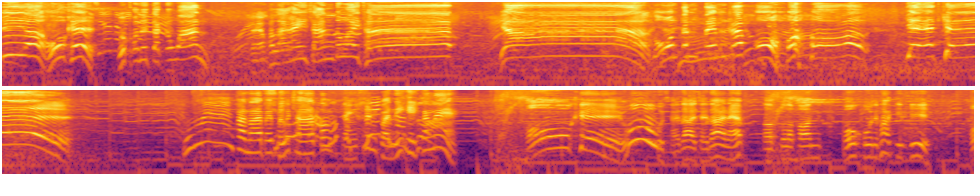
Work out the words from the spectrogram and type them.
เฮียโอเคทุกคนในจักรวาลแบ่งพลังให้ฉันด้วยเถิดยาโดนเต็มเต็มๆครับ โอ้โห เย็ดเคถ้านายไปฝึกวิชาต้องแข่งขึ้นกว่านี้อีกแน่ๆ โอเควู้ใช้ได้ใช้ได้นะครับตอบตัวละครโอคูในภาคกีทีโอ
